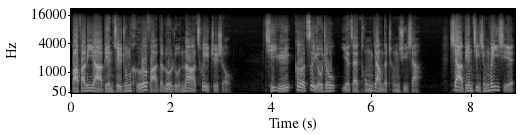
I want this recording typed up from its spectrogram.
巴伐利亚便最终合法地落入纳粹之手，其余各自由州也在同样的程序下。下边进行威胁，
